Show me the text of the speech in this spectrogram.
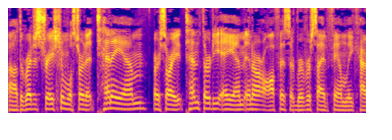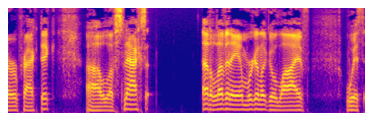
Uh, the registration will start at 10 a.m. or sorry, 10:30 a.m. in our office at Riverside Family Chiropractic. Uh, we'll have snacks at 11 a.m. We're going to go live with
